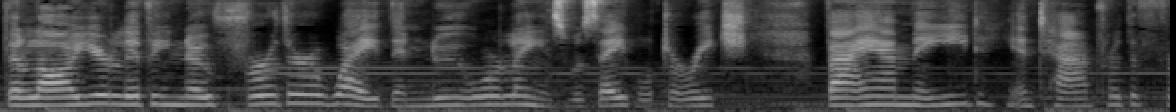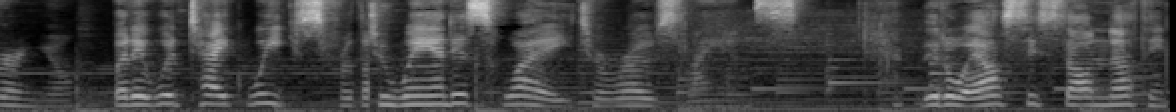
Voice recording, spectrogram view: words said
The lawyer, living no further away than New Orleans, was able to reach Viamede in time for the funeral, but it would take weeks for the to wend its way to Roselands. Little Elsie saw nothing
